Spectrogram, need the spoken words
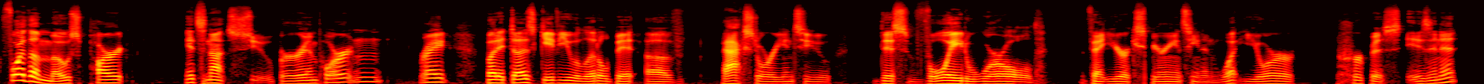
for the most part, it's not super important, right? But it does give you a little bit of backstory into this void world that you're experiencing and what your purpose is in it.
